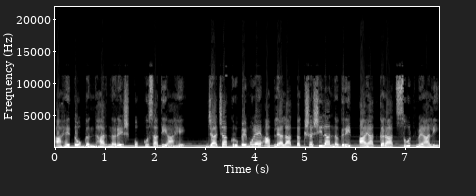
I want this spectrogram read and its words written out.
आहे तो गंधार नरेश कुक्कुसाती आहे ज्याच्या कृपेमुळे आपल्याला तक्षशिला नगरीत आयात करात सूट मिळाली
